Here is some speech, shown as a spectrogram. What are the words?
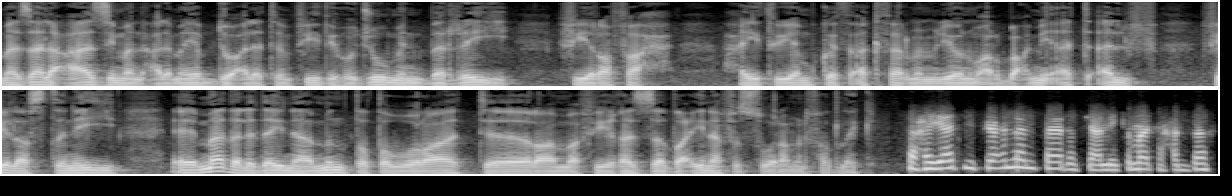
ما زال عازما على ما يبدو على تنفيذ هجوم بري في رفح حيث يمكث أكثر من مليون وأربعمائة ألف فلسطيني. ماذا لدينا من تطورات راما في غزة؟ ضعينا في الصورة من فضلك. تحياتي فعلا فارس يعني كما تحدثت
